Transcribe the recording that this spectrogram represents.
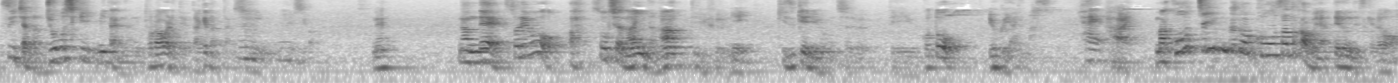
ついちゃった常識みたいなのにとらわれてるだけだったりするんですよ、ね。なんでそれをあそうじゃないんだなっていうふうに気づけるようにするっていうことをよくやります。はい。はい。まあコーチングの講座とかもやってるんですけど、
